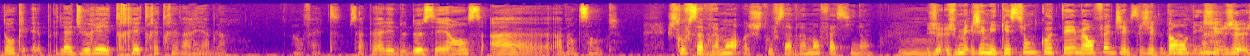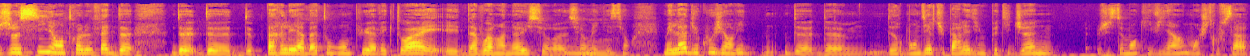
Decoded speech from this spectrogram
donc la durée est très très très variable en fait ça peut aller de deux séances à, euh, à 25 je trouve ça vraiment, je trouve ça vraiment fascinant. Hmm. j'ai mes questions de côté, mais en fait, j'ai pas envie. J'oscille entre le fait de, de, de, parler à bâton rompu avec toi et, d'avoir un œil sur, euh, sur mes hmm. questions. Mais là, du coup, j'ai envie de, de, rebondir. Tu parlais d'une petite jeune justement qui vient. Moi, je trouve ça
